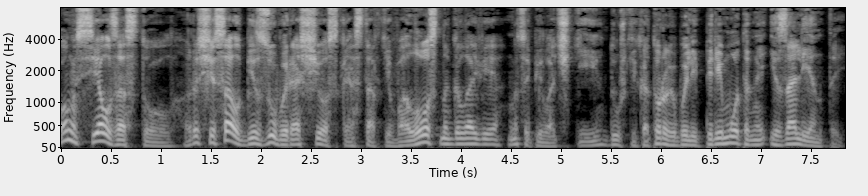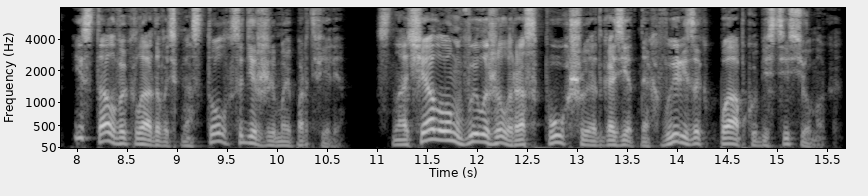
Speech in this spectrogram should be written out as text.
Он сел за стол, расчесал беззубой расческой остатки волос на голове, нацепил очки, дужки которых были перемотаны изолентой, и стал выкладывать на стол содержимое портфеля. Сначала он выложил распухшую от газетных вырезок папку без тесемок,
